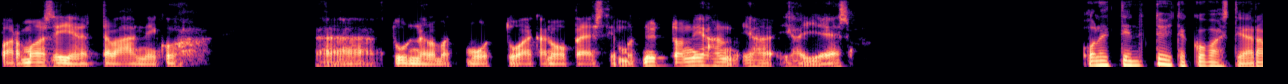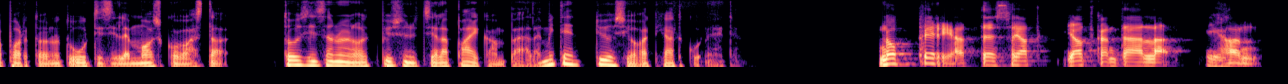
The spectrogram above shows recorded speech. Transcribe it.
varmaan siihen, että vähän niin kuin, ää, tunnelmat muuttuu aika nopeasti, mutta nyt on ihan, ihan, ihan jees. Olet tehnyt töitä kovasti ja raportoinut uutisille Moskovasta. Toisin sanoen olet pysynyt siellä paikan päällä. Miten työsi ovat jatkuneet? No periaatteessa jat- jatkan täällä ihan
